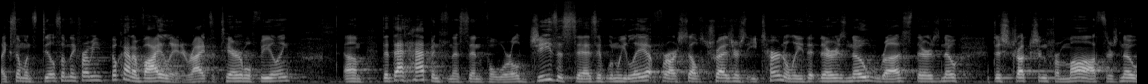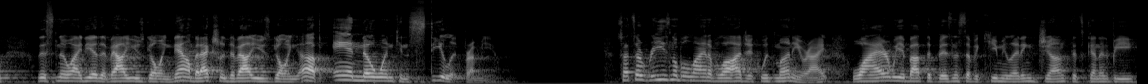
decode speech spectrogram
Like someone steals something from you? Feel kind of violated, right? It's a terrible feeling. Um, that that happens in a sinful world. Jesus says if when we lay up for ourselves treasures eternally, that there is no rust, there is no destruction from moths, there's no this no idea that value is going down, but actually the value is going up, and no one can steal it from you. So that's a reasonable line of logic with money, right? Why are we about the business of accumulating junk that's going to be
